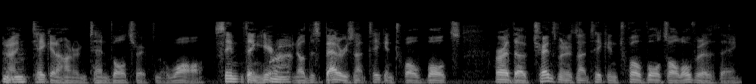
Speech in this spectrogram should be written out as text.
They're not taking 110 volts right from the wall. Same thing here. Right. You know, this battery's not taking 12 volts, or the transmitter's not taking 12 volts all over the thing.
